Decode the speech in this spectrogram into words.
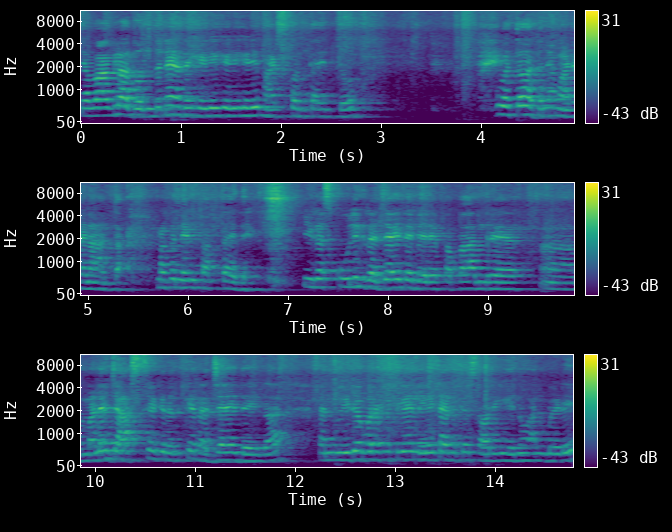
ಯಾವಾಗಲೂ ಅದೊಂದನ್ನೇ ಅದೇ ಹೇಳಿ ಹೇಳಿ ಹೇಳಿ ಮಾಡಿಸ್ಕೊತಾ ಇತ್ತು. ಇವತ್ತು ಅದನ್ನೇ ಮಾಡೋಣ ಅಂತ. ಮಗ ನೆನಪಾಗ್ತಾ ಇದೆ. ಈಗ ಸ್ಕೂಲಿಗೆ ರಜಾ ಇದೆ ಬೇರೆ ಪಾಪ. ಅಂದರೆ ಮಳೆ ಜಾಸ್ತಿ ಆಗಿರೋದಕ್ಕೆ ರಜಾ ಇದೆ ಈಗ. ನಾನು ವೀಡಿಯೋ ಬರೋಷ್ಟೊತ್ತಿಗೆ ಲೇಟ್ ಆಗುತ್ತೆ ಸಾರಿ ಏನು ಅನ್ಬೇಡಿ.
